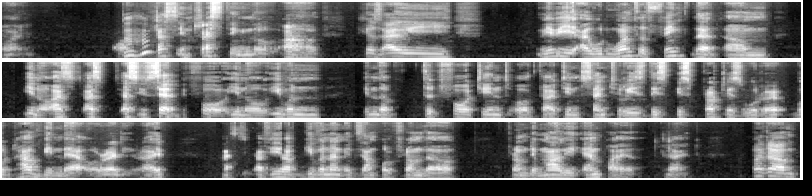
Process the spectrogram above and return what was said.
Right. Mhm. That's interesting, though, uh, because I maybe I would want to think that um, you know, as as as you said before, you know, even in the 14th or 13th centuries, this this protest would uh, would have been there already, right? As, as you have given an example from the from the Mali Empire, right? But um,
